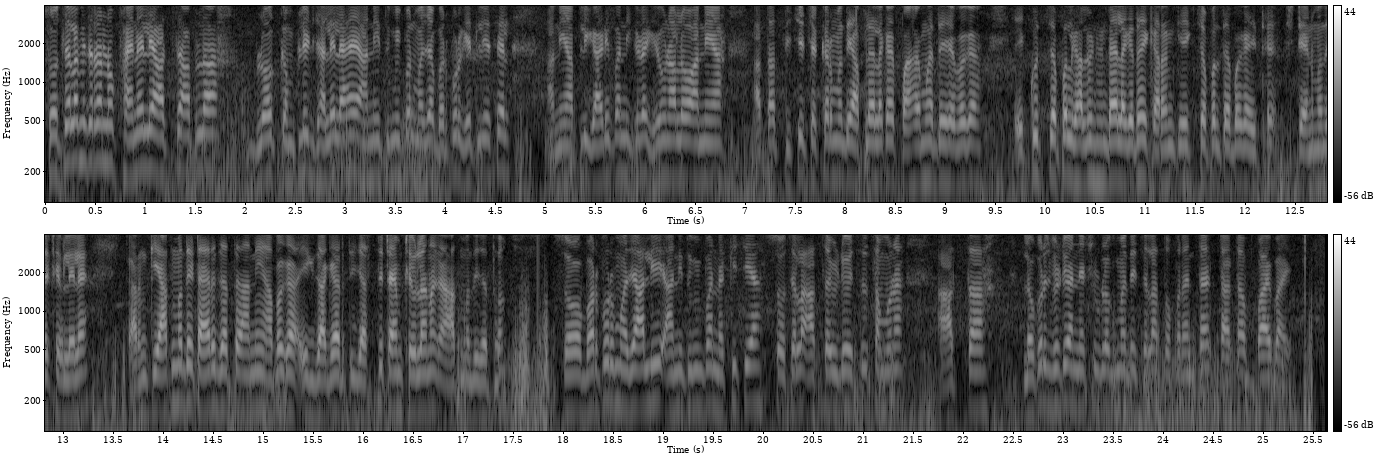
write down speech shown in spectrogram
सो चला मित्रांनो फायनली आजचा आपला ब्लॉग कंप्लीट झालेला आहे आणि तुम्ही पण मजा भरपूर घेतली असेल. आणि आपली गाडी पण इकडे घेऊन आलो आणि आता तिचे चक्करमध्ये आपल्याला काय पायामध्ये हे बघा एकूच चप्पल घालून हिंडायला लागत आहे कारण की एक चप्पल त्या बघा इथे स्टँडमध्ये ठेवलेलं आहे. कारण की आतमध्ये टायर जातं आणि हा बघा एक जागेवरती जास्त टाईम ठेवला ना का आतमध्ये जातो. सो भरपूर मजा आली आणि तुम्ही पण नक्कीच या. सो चला आजचा व्हिडिओ इथंच थांबू ना. आता लवकरच भेटूया नेक्स्ट ब्लॉगमध्ये चला तोपर्यंत टाटा बाय बाय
